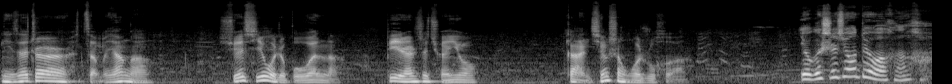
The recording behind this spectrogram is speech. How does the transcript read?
你在这儿怎么样啊？学习我就不问了，必然是全优。感情生活如何？有个师兄对我很好，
